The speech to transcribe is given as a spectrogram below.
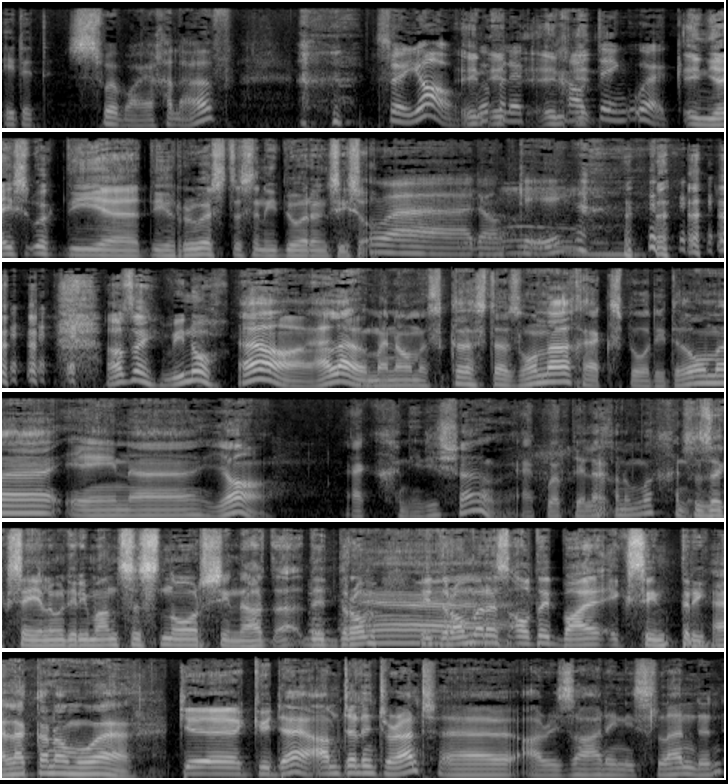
het dit so baie geloof. so ja, hopelik Gauteng ook. En jy's ook die uh, die roos tussen die dorings hierso. O, dankie. Alsy, wie nog? Ja, oh, hallo, my naam is Christo Sondag. Ek speel die drome en uh ja, ek geniet die show. Ek hoop julle gaan hom ook geniet. Soos ek sê, julle moet hierdie man se snor sien. Dat die drom, die drummer is altyd baie eksentriek. Hulle kan hom hoor. Good day. I'm Dylan Durant. Uh, I reside in East London.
